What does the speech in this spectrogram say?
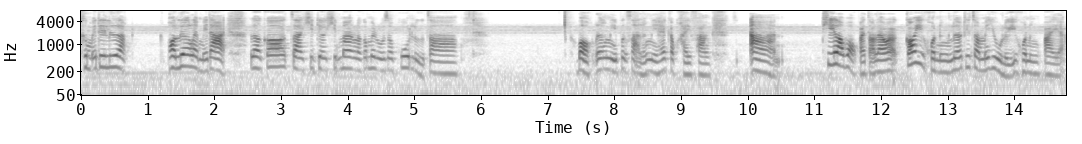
คือไม่ได้เลือก พอเลือกอะไรไม่ได้ แล้วก็จะคิดเยอะคิดมาก แล้วก็ไม่รู้จะพูดหรือจะ บอกเรื่องนี้ปรึกษาเรื่องนี้ให้กับใครฟัง อ่าที่เราบอกไปตอนแรกว่าก็อีกคนนึงเลือกที่จะไม่อยู่หรืออีกคนนึงไปอะ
